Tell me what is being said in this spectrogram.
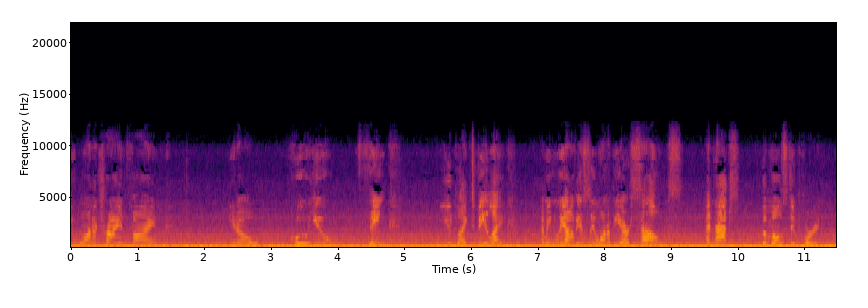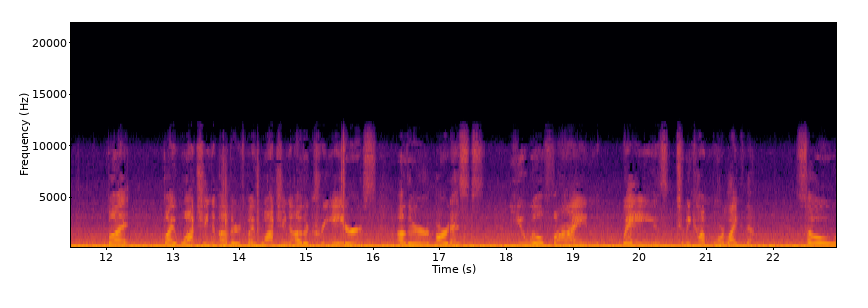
you want to try and find, you know, who you think you'd like to be like. I mean, we obviously want to be ourselves, and that's the most important. But by watching others, by watching other creators, other artists, you will find ways to become more like them. So,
